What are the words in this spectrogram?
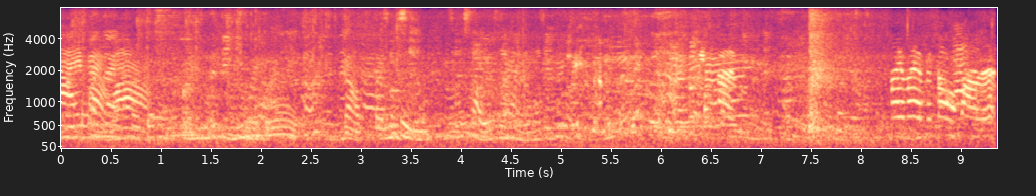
ร้ายแบบว่าดอกไปไม่ถึงสาวสมัยมันจะพูดแบบไม่ไม่ไม่ต้องมาแล้ว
